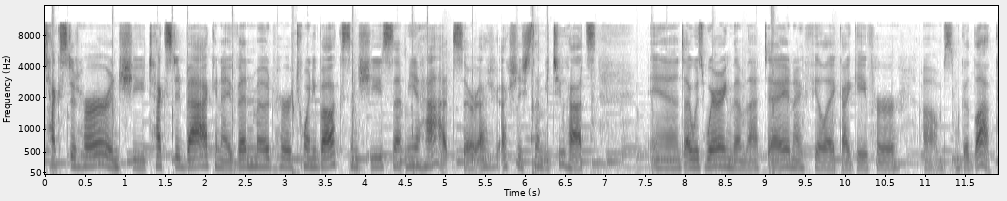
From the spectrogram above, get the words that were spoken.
texted her and she texted back and I Venmoed her 20 bucks and she sent me a hat. So actually she sent me two hats and I was wearing them that day and I feel like I gave her um, some good luck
